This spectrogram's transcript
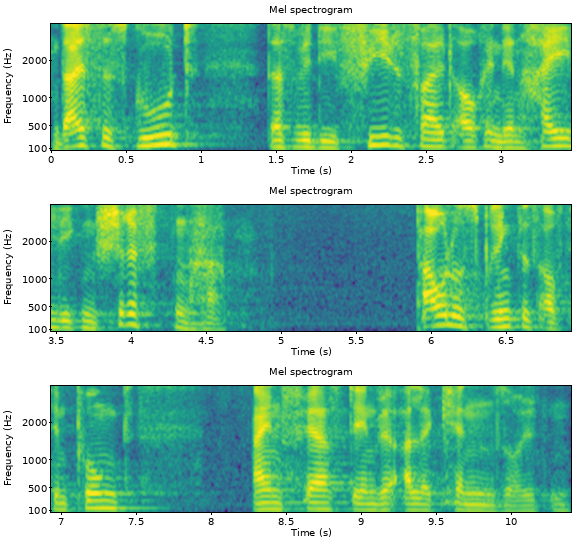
Und da ist es gut, dass wir die Vielfalt auch in den heiligen Schriften haben. Paulus bringt es auf den Punkt, ein Vers, den wir alle kennen sollten.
